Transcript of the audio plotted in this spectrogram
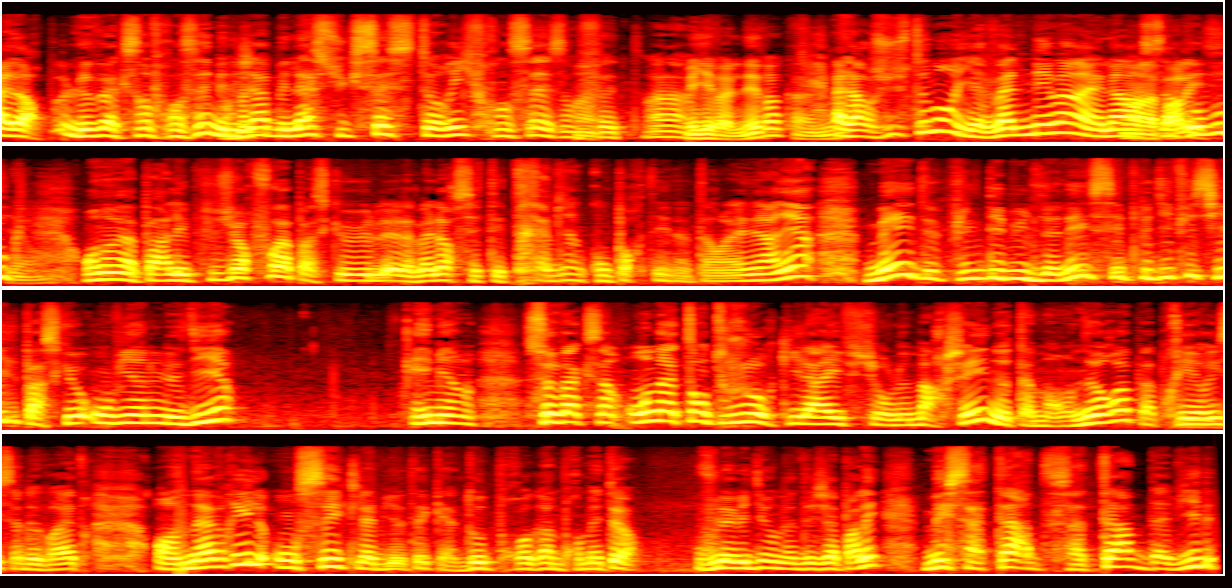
Alors, le vaccin français, mais déjà, mais la success story française, en Ouais. fait. Voilà. Mais il y a Valneva quand même. Alors justement, il y a Valneva, et là, On a ça parlé reboucle. ici, hein. On en a parlé plusieurs fois, parce que la valeur s'était très bien comportée, notamment l'année dernière, mais depuis le début de l'année, c'est plus difficile, parce qu'on vient de le dire, eh bien, ce vaccin, on attend toujours qu'il arrive sur le marché, notamment en Europe. A priori, ça devrait être en avril. On sait que la biotech a d'autres programmes prometteurs. Vous l'avez dit, on a déjà parlé, mais ça tarde, ça tarde, David.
